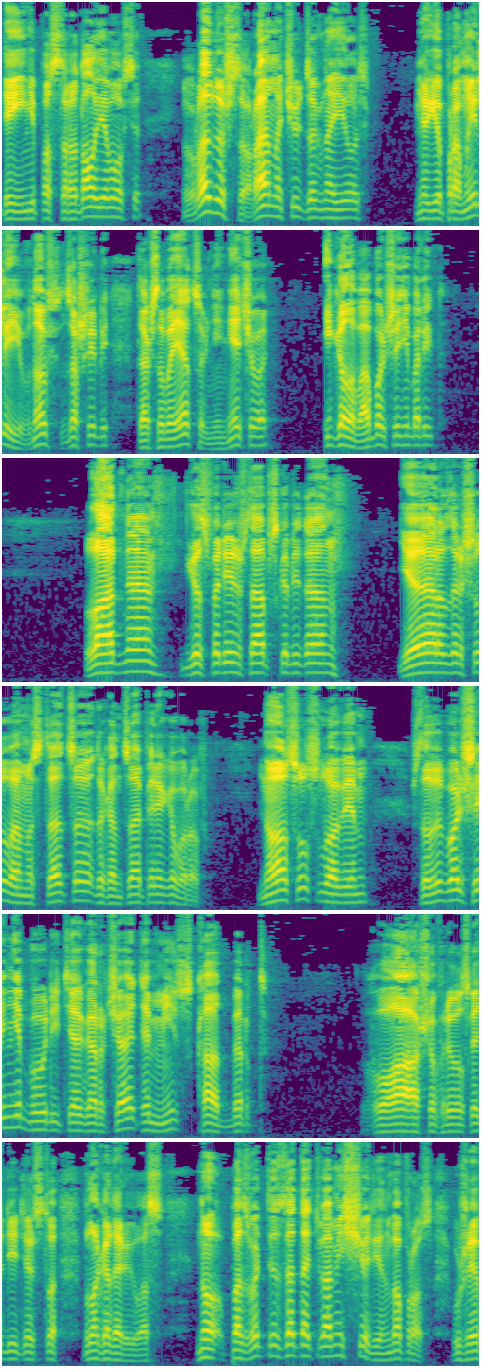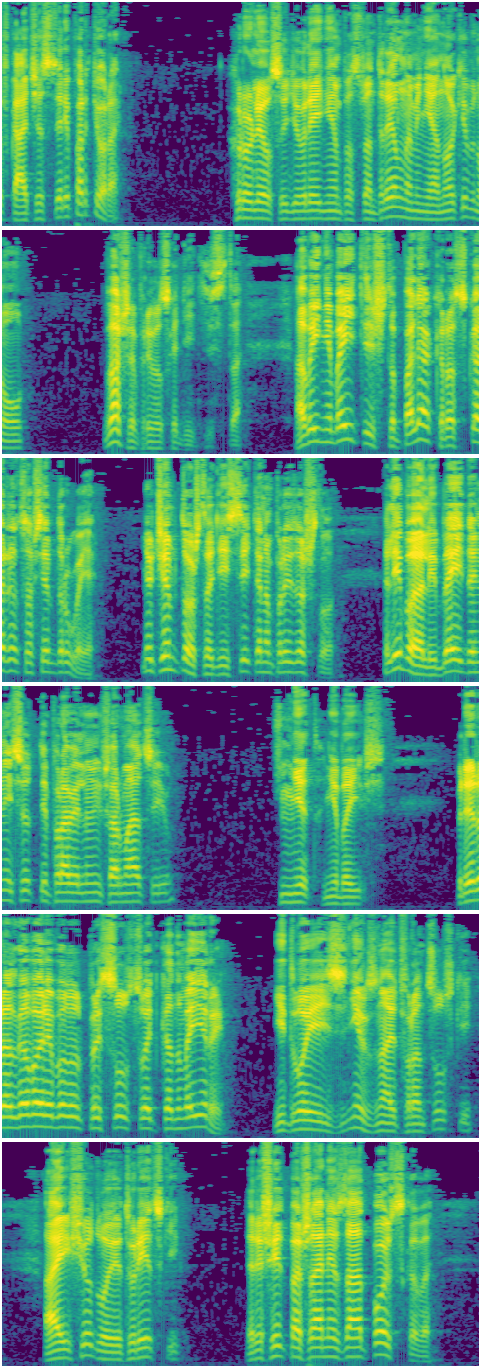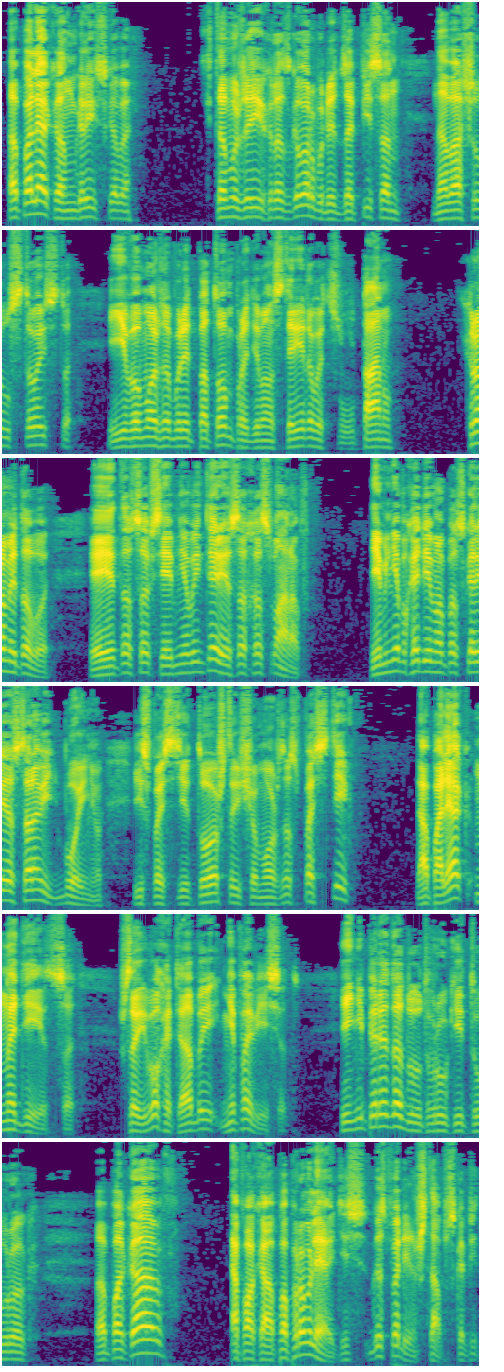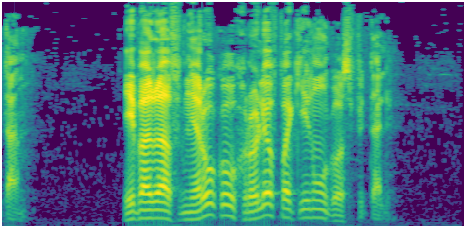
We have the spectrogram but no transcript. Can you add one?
Да и не пострадал я вовсе. Ну, разве что рана чуть загноилась. Но ее промыли и вновь зашили, так что бояться мне нечего. И голова больше не болит. Ладно, господин штабс-капитан, я разрешу вам остаться до конца переговоров. Но с условием, что вы больше не будете огорчать мисс Кадберт. Ваше превосходительство, благодарю вас. Но позвольте задать вам еще один вопрос, уже в качестве репортера. Хрулев с удивлением посмотрел на меня, но кивнул. Ваше превосходительство, а вы не боитесь, что поляк расскажет совсем другое? — чем то, что действительно произошло. Либо Алибей донесет неправильную информацию. Нет, не боюсь. При разговоре будут присутствовать конвоиры, и двое из них знают французский, а еще двое турецкий. Решит Паша не знает польского, а поляк английского. К тому же их разговор будет записан на ваше устройство, и его можно будет потом продемонстрировать султану. Кроме того, это совсем не в интересах османов. Им необходимо поскорее остановить бойню и спасти то, что еще можно спасти. А поляк надеется, что его хотя бы не повесят и не передадут в руки турок. А пока... А пока поправляйтесь, господин штабс-капитан. И, пожав мне руку, Хрулев покинул госпиталь.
